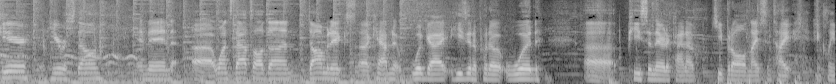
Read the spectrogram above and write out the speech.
here and here with stone. And then uh, once that's all done, Dominic's uh, cabinet wood guy, he's gonna put a wood uh, piece in there to kind of keep it all nice and tight and clean.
